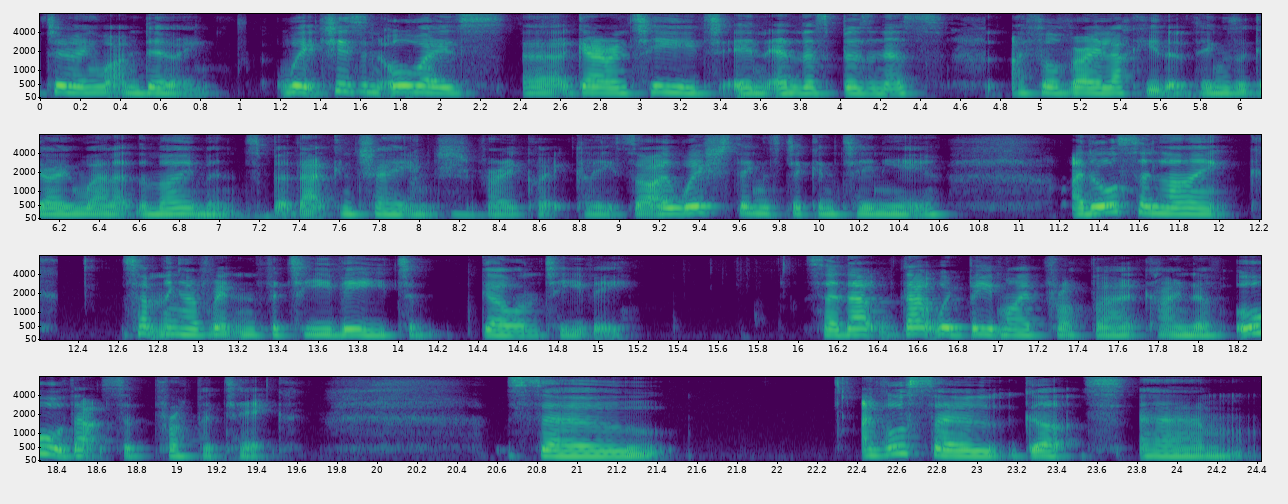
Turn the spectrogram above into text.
doing what I'm doing, which isn't always uh, guaranteed in in this business. I feel very lucky that things are going well at the moment, but that can change very quickly. So I wish things to continue. I'd also like something I've written for TV to go on TV. So that that would be my proper kind of oh that's a proper tick. So I've also got um,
